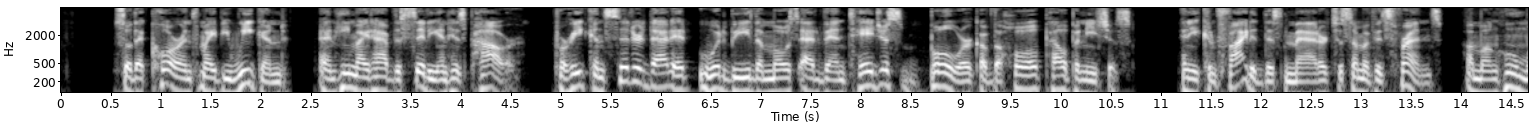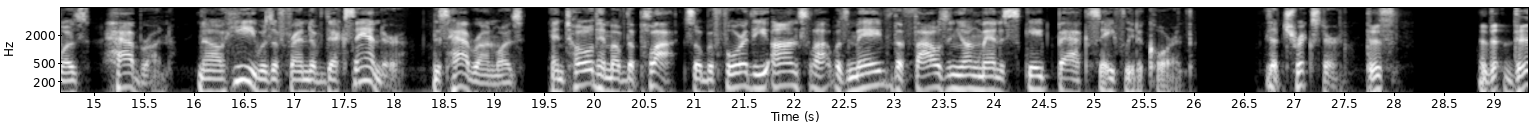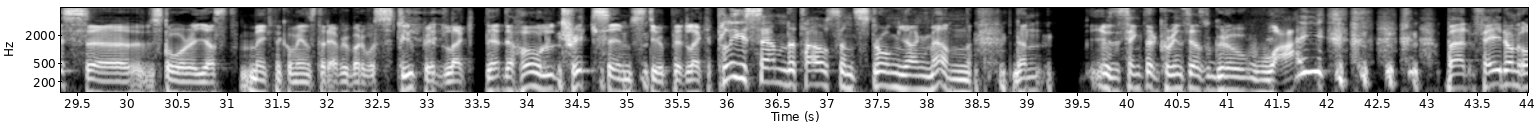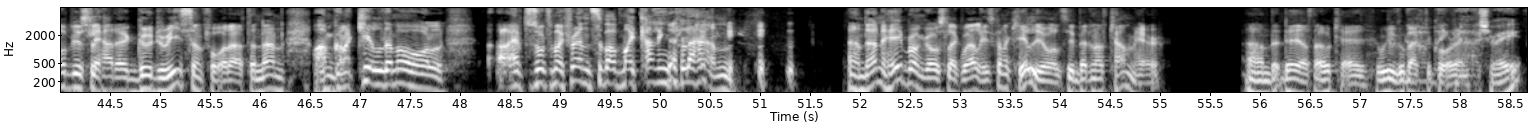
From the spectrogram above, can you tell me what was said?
so that Corinth might be weakened and he might have the city in his power. For he considered that it would be the most advantageous bulwark of the whole Peloponnesus. And he confided this matter to some of his friends, among whom was Habron. Now he was a friend of Dexander, this Habron was, and told him of the plot. So before the onslaught was made, the thousand young men escaped back safely to Corinth. He's a trickster. This this uh, story just makes me convinced that everybody was stupid. like the, the whole trick seems stupid. Like, please send a thousand strong young men. Then you think that Corinthians would go, why? but Phaedon obviously had a good reason for that. And then, oh, I'm going to kill them all. I have to talk to my friends about my cunning plan. and then Habron goes like, well, he's going to kill you all, so you better not come here. And they just, okay, we'll go back oh to Corinth. Gosh, right?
